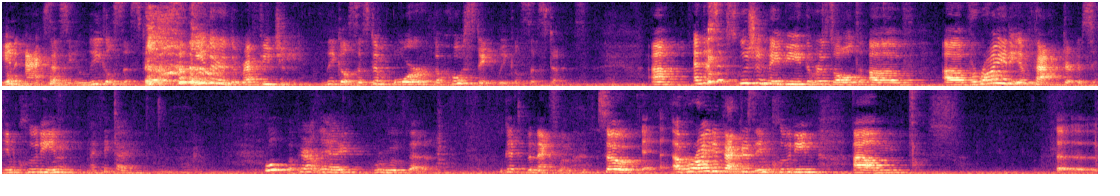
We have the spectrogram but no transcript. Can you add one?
in accessing legal systems, either the refugee legal system or the host state legal systems. Um, and this exclusion may be the result of a variety of factors, including, I think I, oh, apparently I removed that. We'll get to the next one. So a variety of factors, including um, uh,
